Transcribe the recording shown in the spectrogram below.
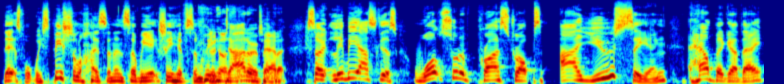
that's what we specialize in, and so we actually have some We good data about it. So let me ask you this: What sort of price drops are you seeing? How big are they,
